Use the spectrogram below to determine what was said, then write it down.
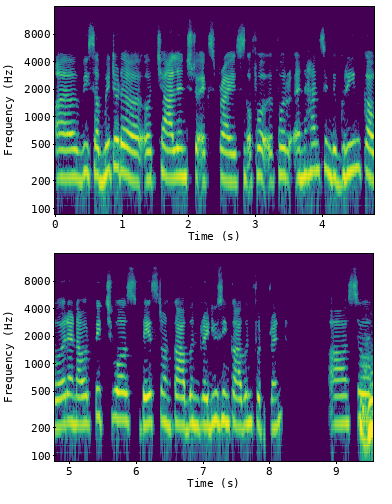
uh, we submitted a, a, challenge to X Prize for, for enhancing the green cover and our pitch was based on carbon reducing carbon footprint uh, so mm-hmm.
